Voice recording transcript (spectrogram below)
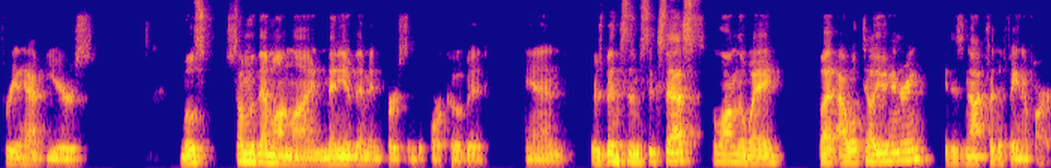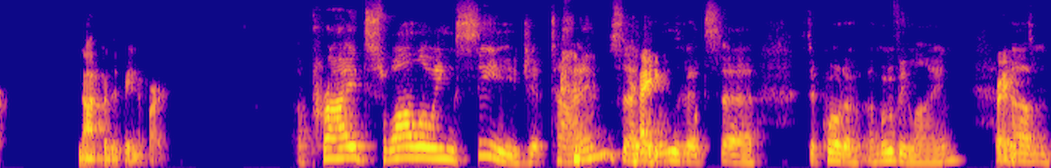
three and a half years. Most, some of them online, many of them in person before COVID. And there's been some success along the way. But I will tell you, Henry, it is not for the faint of heart. Not for the faint of heart a pride swallowing siege at times. I believe it's uh, to quote a, a, movie line. Right. Um,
